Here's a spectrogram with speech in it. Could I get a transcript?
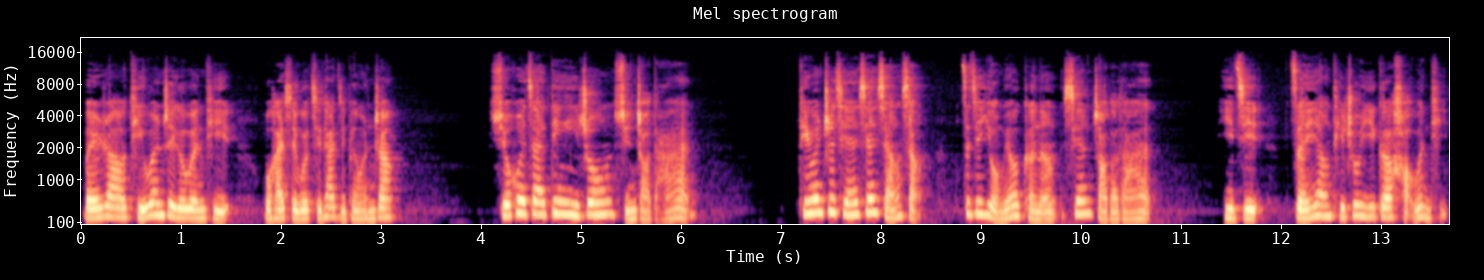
围绕提问这个问题，我还写过其他几篇文章。学会在定义中寻找答案。提问之前，先想想自己有没有可能先找到答案，以及怎样提出一个好问题。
